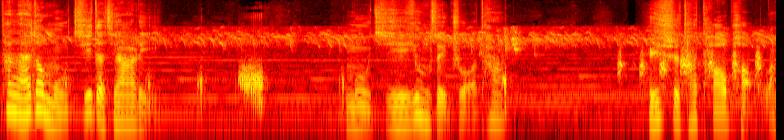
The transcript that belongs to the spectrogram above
他来到母鸡的家里，母鸡用嘴啄它，于是他逃跑了。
